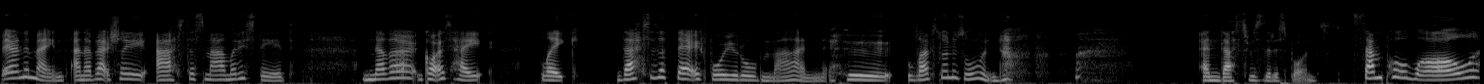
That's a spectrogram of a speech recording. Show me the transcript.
Bearing in mind, and I never actually asked this man where he stayed, never got his height. Like, this is a 34 year old man who lives on his own. And this was the response. Simple lol.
